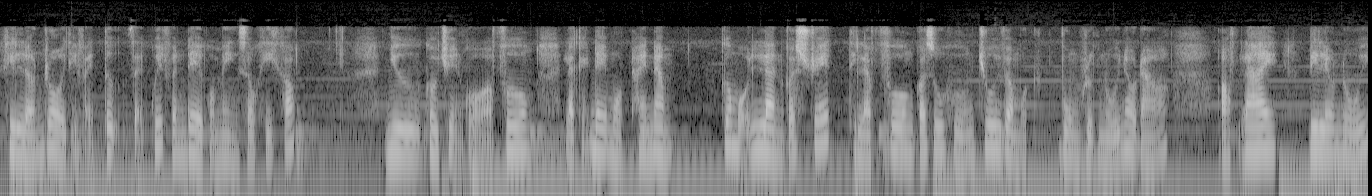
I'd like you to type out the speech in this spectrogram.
Khi lớn rồi thì phải tự giải quyết vấn đề của mình sau khi khóc như câu chuyện của Phương là cách đây 1-2 năm. Cứ mỗi lần có stress thì là Phương có xu hướng chui vào một vùng rừng núi nào đó Offline, đi leo núi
